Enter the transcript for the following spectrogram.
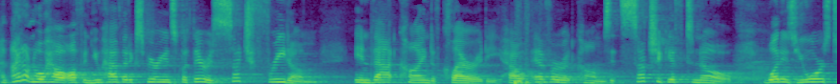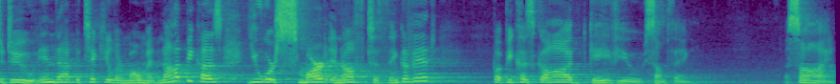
And I don't know how often you have that experience, but there is such freedom in that kind of clarity, however it comes. It's such a gift to know what is yours to do in that particular moment, not because you were smart enough to think of it, but because God gave you something a sign,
